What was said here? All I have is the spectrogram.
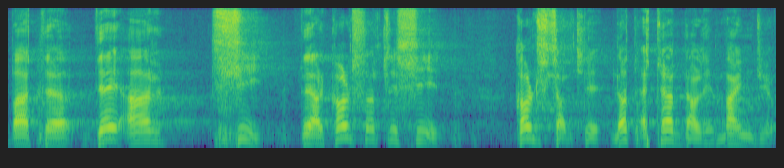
But uh, they are seen, they are constantly seen, constantly, not eternally, mind you,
